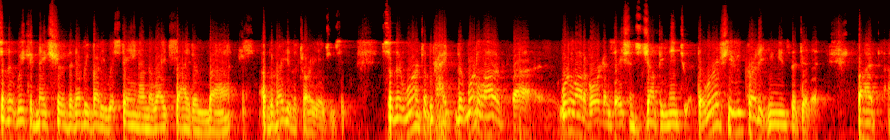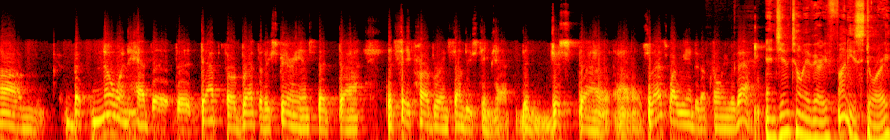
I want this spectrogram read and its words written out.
so that we could make sure that everybody was staying on the right side of uh, of the regulatory agency. So there weren't a, there weren't a lot of uh, weren't a lot of organizations jumping into it. There were a few credit unions that did it, but um, but no one had the, the depth or breadth of experience that uh, that Safe Harbor and Sundie's team had. just uh, uh, so that's why we ended up going with that. And Jim told me a very funny story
